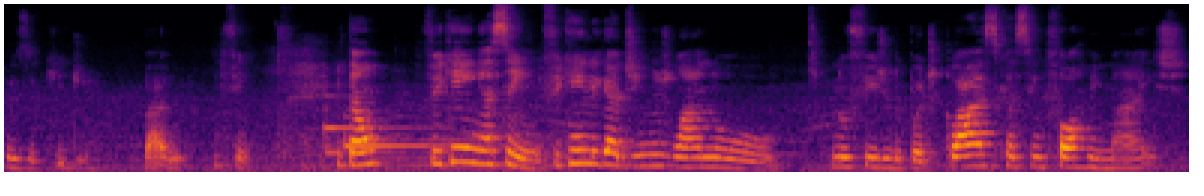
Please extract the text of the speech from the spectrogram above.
Coisa aqui de barulho. Enfim. Então, fiquem assim, fiquem ligadinhos lá no, no feed do Pod Clássica, se informem mais.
